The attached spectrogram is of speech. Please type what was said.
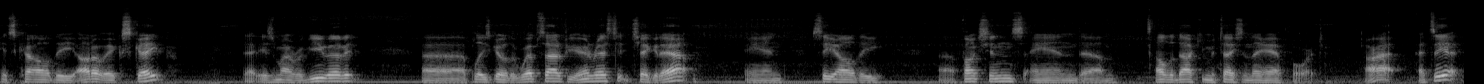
It's called the AutoXscape. That is my review of it. Uh, please go to the website if you're interested. Check it out and see all the uh, functions and um, all the documentation they have for it. All right, that's it.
